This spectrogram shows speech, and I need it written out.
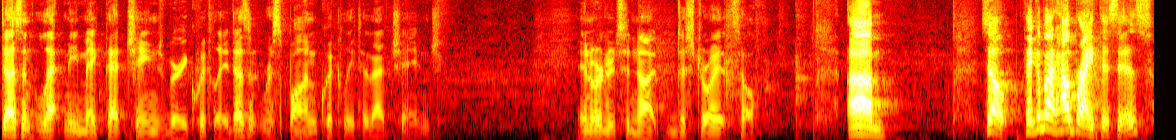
doesn't let me make that change very quickly. It doesn't respond quickly to that change in order to not destroy itself. Um, so think about how bright this is.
